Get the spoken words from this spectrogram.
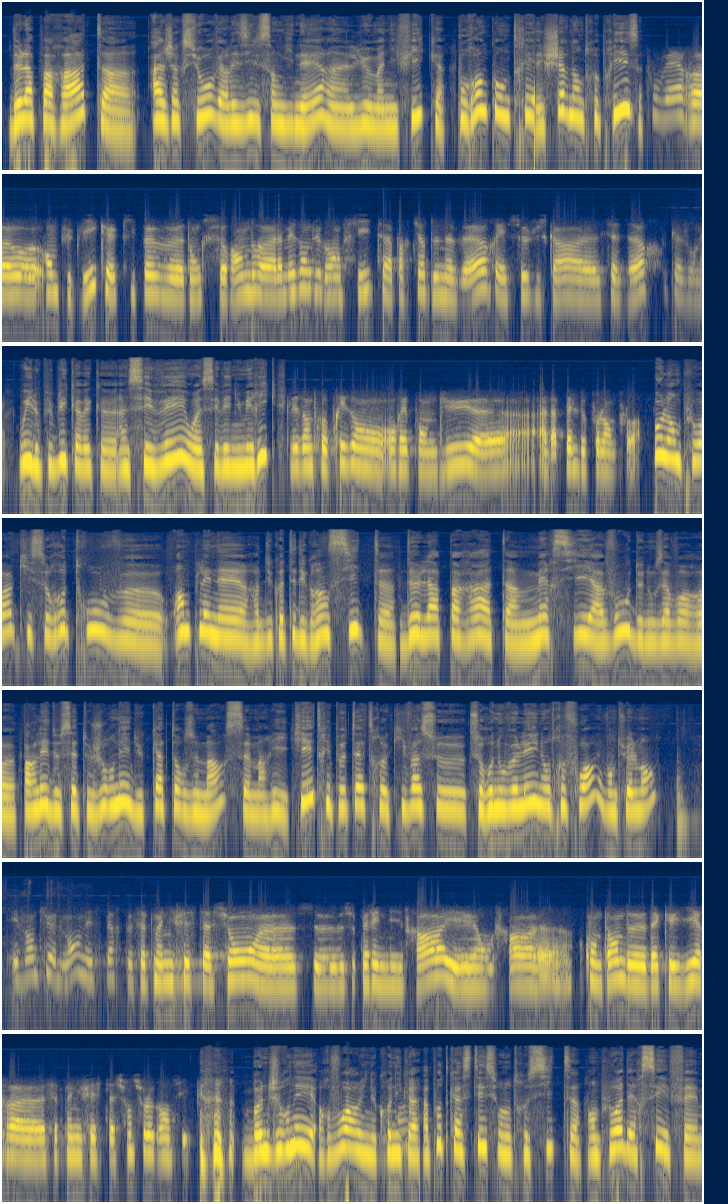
de la Parate à Ajaccio vers les îles Sanguinaires, un lieu magnifique, pour rencontrer des chefs d'entreprise. Ouvert euh, en public qui peuvent euh, donc se rendre à la maison du grand site à partir de 9h et ce jusqu'à 16h euh, toute la journée. Oui, le public avec un CV ou un CV numérique. Les entreprises ont, ont répondu à l'appel de Pôle emploi. Pôle emploi qui se retrouve en plein air du côté du grand site de la Parate. Merci à vous de nous avoir parlé de cette journée du 14 mars, Marie Pietri, peut-être qui va se, se renouveler une autre fois éventuellement? Éventuellement, on espère que cette manifestation euh, se, se, pérennisera et on sera euh, content d'accueillir euh, cette manifestation sur le grand site. Bonne journée, au revoir. Une chronique à podcaster sur notre site emploi d'RCFM.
